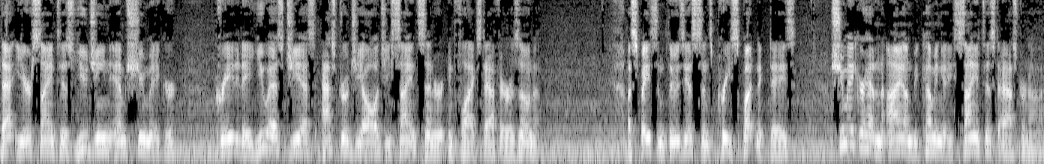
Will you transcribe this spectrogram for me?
That year, scientist Eugene M. Shoemaker created a USGS Astrogeology Science Center in Flagstaff, Arizona. A space enthusiast since pre Sputnik days, Shoemaker had an eye on becoming a scientist astronaut.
